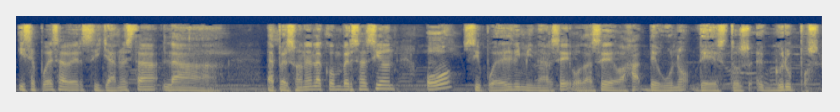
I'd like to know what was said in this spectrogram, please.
y se puede saber si ya no está la, la persona en la conversación o si puede eliminarse o darse de baja de uno de estos eh, grupos.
